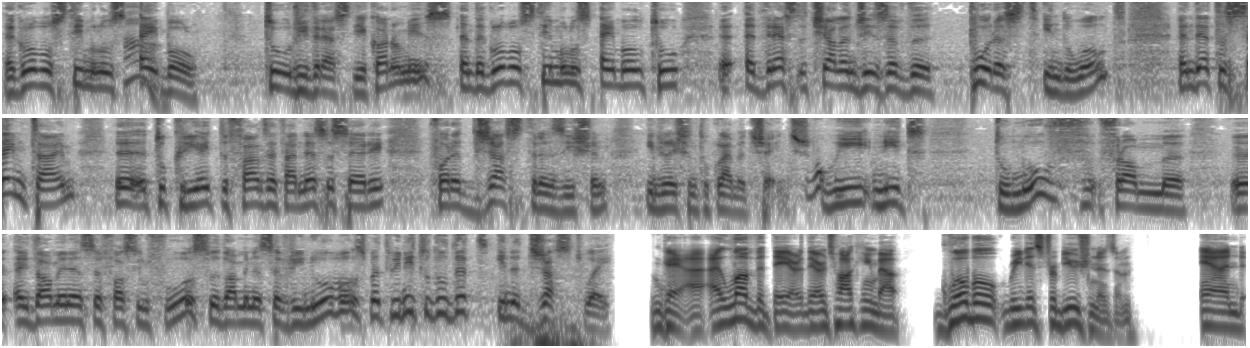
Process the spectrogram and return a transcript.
a global stimulus oh. able to redress the economies and a global stimulus able to uh, address the challenges of the poorest in the world, and at the same time uh, to create the funds that are necessary for a just transition in relation to climate change. We need to move from uh, uh, a dominance of fossil fuels to a dominance of renewables, but we need to do that in a just way. Okay, I, I love that they are they're talking about global redistributionism and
